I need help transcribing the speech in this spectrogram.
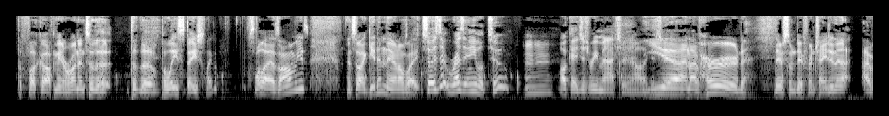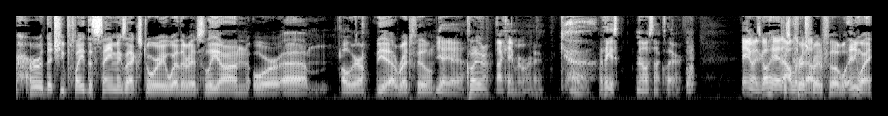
"The fuck off me!" and run into the to the police station, like slow ass zombies. And so I get in there and I was like, so is it Resident Evil 2 Mm-hmm. Okay, just remastered and all that. Yeah, and I've heard there's some different changes. And I've heard that you played the same exact story, whether it's Leon or um, Oh, girl. yeah, Redfield. Yeah, yeah, yeah. Claire. I can't remember her name. God. I think it's no, it's not Claire. Anyways, go ahead. I'll look Chris it up. Redfield. Well, anyway,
